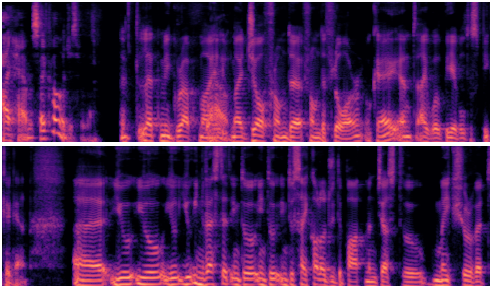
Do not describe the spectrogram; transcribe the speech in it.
I have a psychologist for that. Let me grab my, wow. my jaw from the from the floor, okay, and I will be able to speak again. Uh, you, you you you invested into into into psychology department just to make sure that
